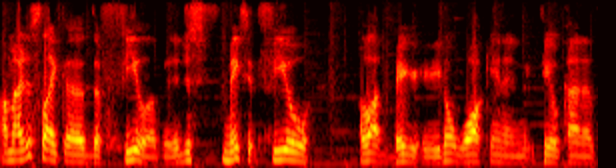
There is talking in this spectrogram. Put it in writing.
Um, I just like uh, the feel of it. It just makes it feel a lot bigger here. You don't walk in and feel kind of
